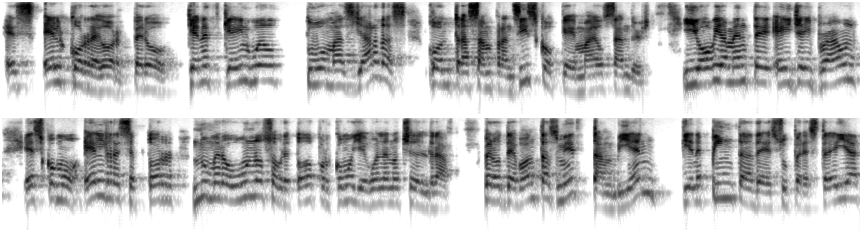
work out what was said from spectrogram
es el corredor, pero Kenneth Gainwell tuvo más yardas contra San Francisco que Miles Sanders. Y obviamente AJ Brown es como el receptor número uno, sobre todo por cómo llegó en la noche del draft. Pero Devonta Smith también tiene pinta de superestrella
